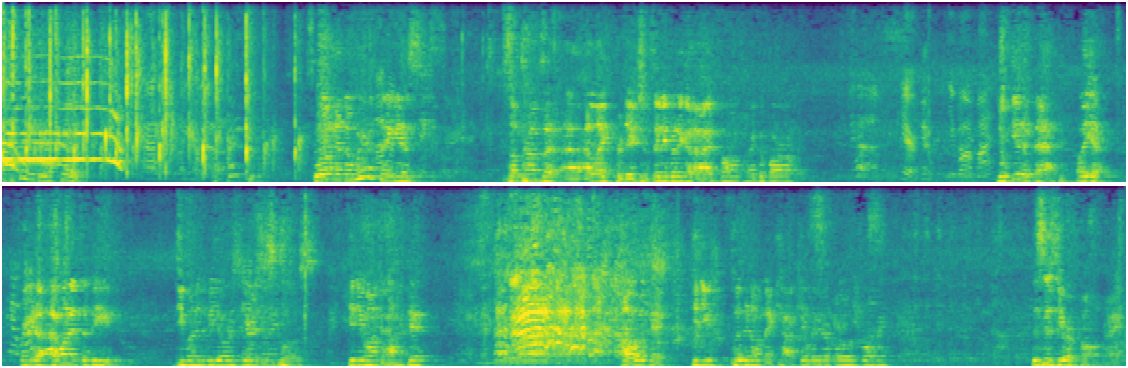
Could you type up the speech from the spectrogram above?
That's pretty damn good. Well, and the weird thing is, sometimes I, I, I like predictions. Anybody got an iPhone I could borrow? Here, you want mine? You'll get it back. Oh yeah, bring it up. I want it to be. Do you want it to be yours? Yours is close. Can you unlock it? Oh, okay. Can you put it on the calculator mode for me? This is your phone, right?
